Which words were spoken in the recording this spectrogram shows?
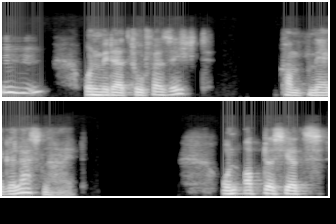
Mhm. Und mit der Zuversicht kommt mehr Gelassenheit. Und ob das jetzt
